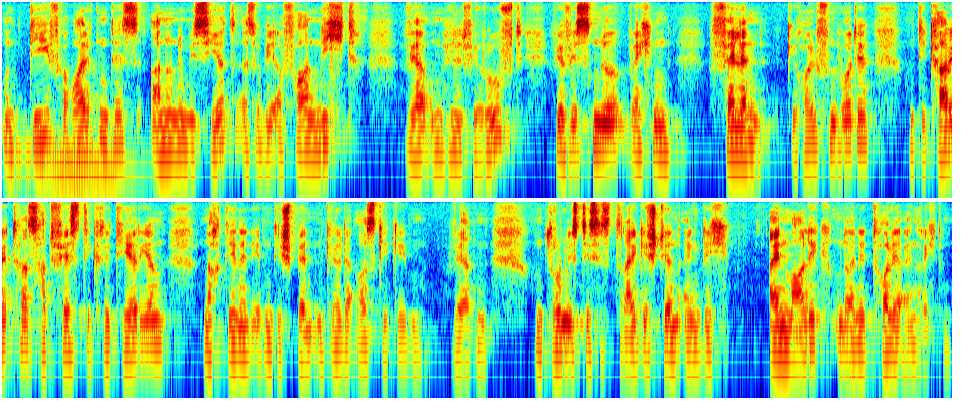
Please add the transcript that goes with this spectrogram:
Und die verwalten das anonymisiert, also wir erfahren nicht, wer um Hilfe ruft, wir wissen nur, welchen Fällen geholfen wurde. Und die Caritas hat feste Kriterien, nach denen eben die Spendengelder ausgegeben werden. Und darum ist dieses Dreigestirn eigentlich einmalig und eine tolle Einrichtung.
